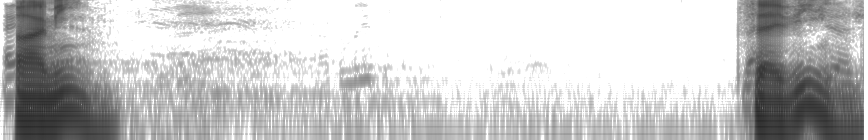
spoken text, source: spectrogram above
Амінь. Це він.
